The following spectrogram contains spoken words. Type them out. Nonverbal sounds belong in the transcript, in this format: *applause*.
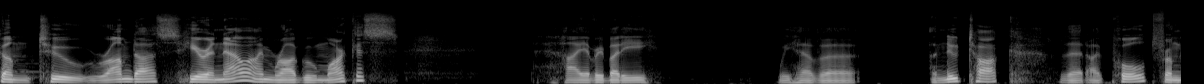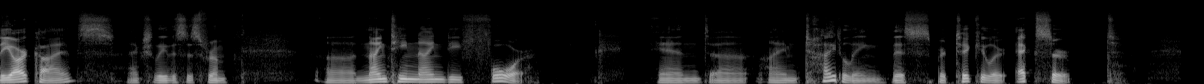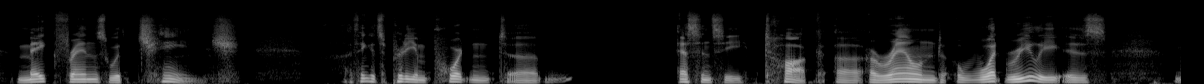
Welcome to Ram Dass Here and Now. I'm Raghu Markus. Hi, everybody. We have a, a new talk that I've pulled from the archives. Actually, this is from uh, 1994. And uh, I'm titling this particular excerpt Make Friends with Change. I think it's a pretty important uh, essency talk uh, around what really is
